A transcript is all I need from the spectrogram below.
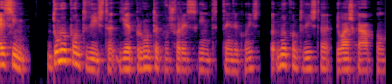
é assim, do meu ponto de vista, e a pergunta que vos farei seguinte tem a ver com isto, do meu ponto de vista, eu acho que a Apple,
